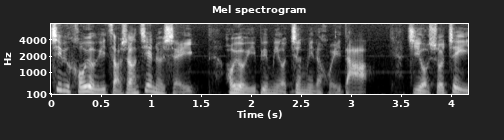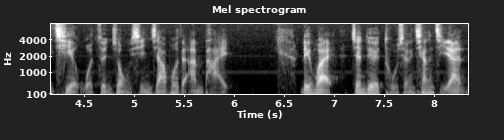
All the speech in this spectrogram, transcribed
至于侯友谊早上见了谁，侯友谊并没有正面的回答，只有说这一切我尊重新加坡的安排。另外，针对土城枪击案，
